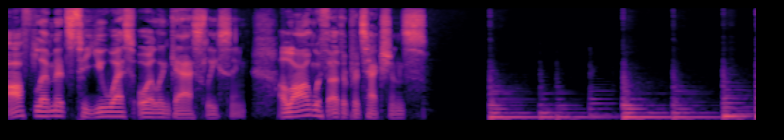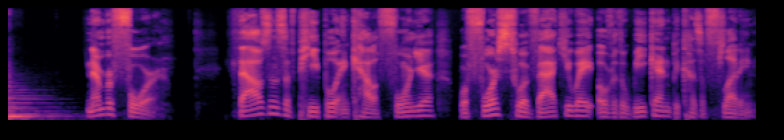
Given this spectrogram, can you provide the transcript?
off limits to U.S. oil and gas leasing, along with other protections. Number four, thousands of people in California were forced to evacuate over the weekend because of flooding.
